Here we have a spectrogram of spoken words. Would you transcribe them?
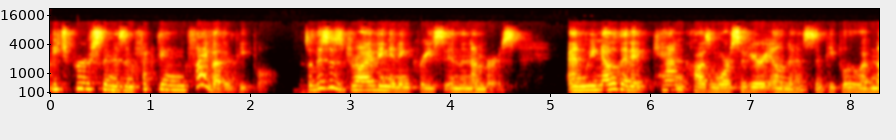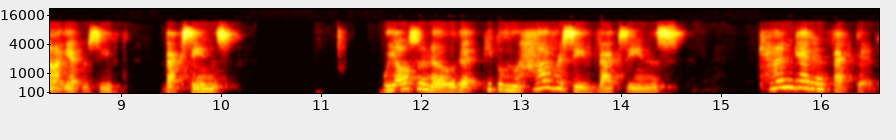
each person is infecting five other people. So this is driving an increase in the numbers. And we know that it can cause more severe illness in people who have not yet received vaccines. We also know that people who have received vaccines can get infected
